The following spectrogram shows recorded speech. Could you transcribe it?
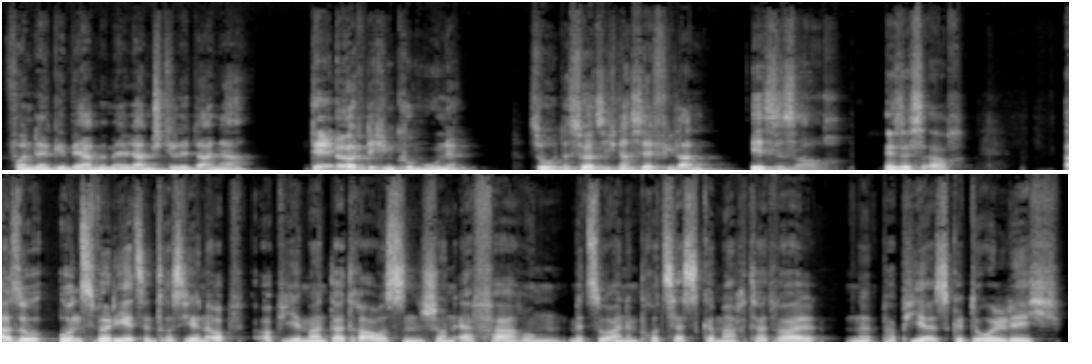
von der Gewerbemeldeanstelle deiner der örtlichen Kommune. So, das hört sich nach sehr viel an. Ist es auch. Ist es auch. Also uns würde jetzt interessieren, ob, ob jemand da draußen schon Erfahrungen mit so einem Prozess gemacht hat, weil ne, Papier ist geduldig.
